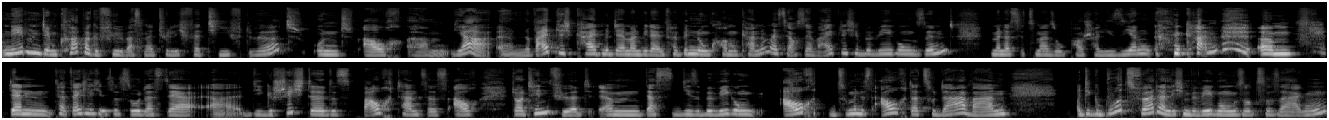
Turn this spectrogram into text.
neben dem Körpergefühl, was natürlich vertieft wird und auch ähm, ja eine Weiblichkeit, mit der man wieder in Verbindung kommen kann, ne, weil es ja auch sehr weibliche Bewegungen sind, wenn man das jetzt mal so pauschalisieren kann. Ähm, denn tatsächlich ist es so, dass der äh, die Geschichte des Bauchtanzes auch dorthin führt, ähm, dass diese Bewegungen auch zumindest auch dazu da waren, die geburtsförderlichen Bewegungen sozusagen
